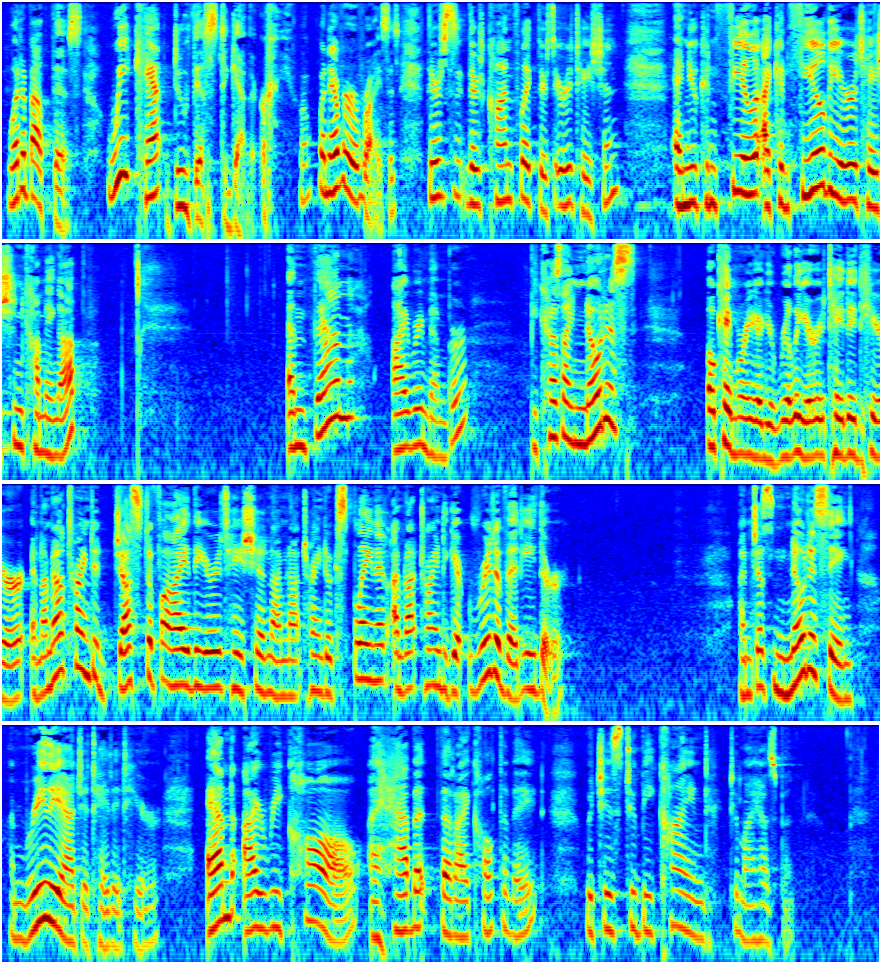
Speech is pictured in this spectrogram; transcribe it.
What about this? We can't do this together. Whatever arises, there's, there's conflict, there's irritation, and you can feel it. I can feel the irritation coming up. And then I remember, because I notice, okay, Maria, you're really irritated here, and I'm not trying to justify the irritation, I'm not trying to explain it, I'm not trying to get rid of it either. I'm just noticing I'm really agitated here. And I recall a habit that I cultivate, which is to be kind to my husband.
